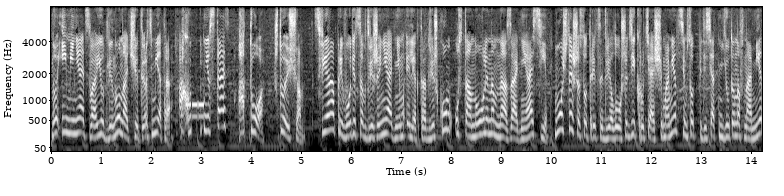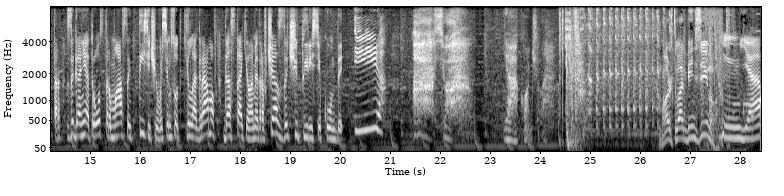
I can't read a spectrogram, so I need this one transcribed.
но и менять свою длину на четверть метра. Охуеть не встать? А то! Что еще? Сфера приводится в движение одним электродвижком, установленным на задней оси. Мощность 632 лошади и крутящий момент 750 ньютонов на метр загоняет ростер массой 1800 килограммов до 100 километров в час за 4 секунды. И... А, все. Я окончила. Может, вам бензину? Я,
